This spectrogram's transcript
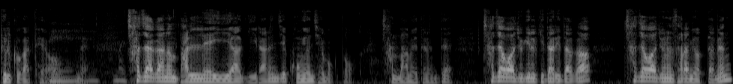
들 것 같아요. 네. 네. 찾아가는 발레 이야기라는 이제 공연 제목도 참 마음에 드는데 찾아와 주기를 기다리다가 찾아와 주는 사람이 없다면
